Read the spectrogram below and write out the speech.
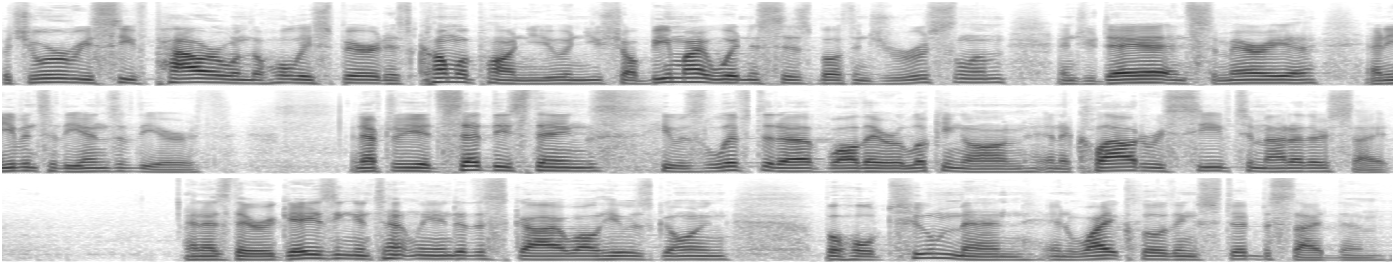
but you will receive power when the Holy Spirit has come upon you, and you shall be my witnesses both in Jerusalem and Judea and Samaria and even to the ends of the earth. And after he had said these things, he was lifted up while they were looking on, and a cloud received him out of their sight. And as they were gazing intently into the sky while he was going, behold, two men in white clothing stood beside them.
